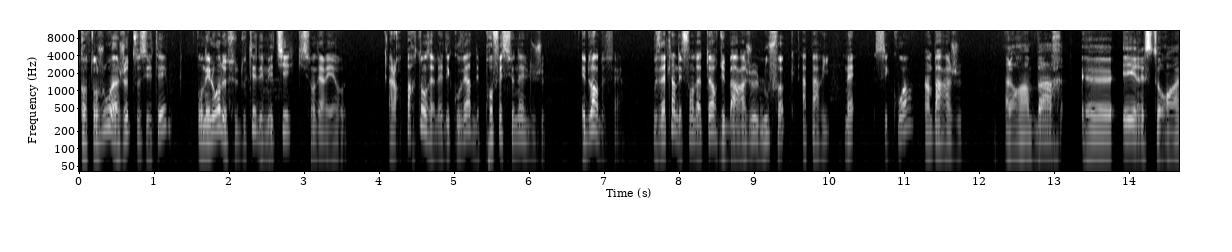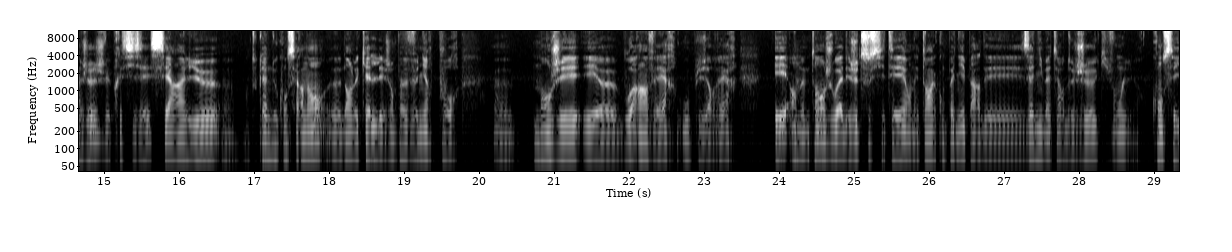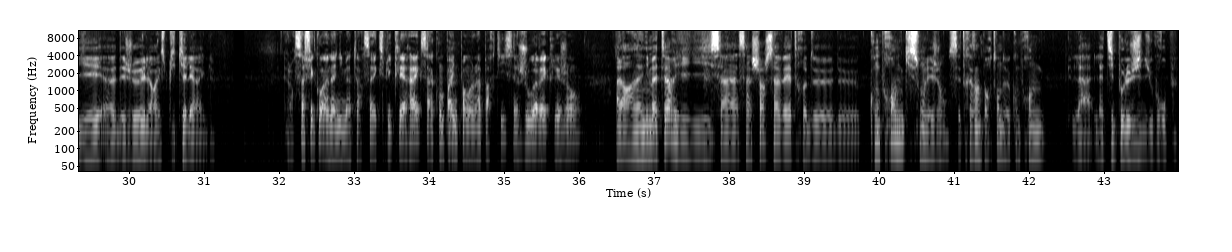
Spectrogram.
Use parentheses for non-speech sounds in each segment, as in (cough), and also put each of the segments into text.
Quand on joue à un jeu de société, on est loin de se douter des métiers qui sont derrière eux. Alors partons à la découverte des professionnels du jeu. Édouard Defer, vous êtes l'un des fondateurs du bar à jeu Loufoque à Paris. Mais c'est quoi un bar à jeu Alors un bar euh, et restaurant à jeu, je vais préciser, c'est un lieu, euh, en tout cas nous concernant, euh, dans lequel les gens peuvent venir pour manger et boire un verre ou plusieurs verres et en même temps jouer à des jeux de société en étant accompagnés par des animateurs de jeux qui vont leur conseiller des jeux et leur expliquer les règles. Alors ça fait quoi un animateur? Ça explique les règles, ça accompagne pendant la partie, ça joue avec les gens? Alors un animateur, sa, charge, ça va être de, comprendre qui sont les gens. C'est très important de comprendre la, typologie du groupe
